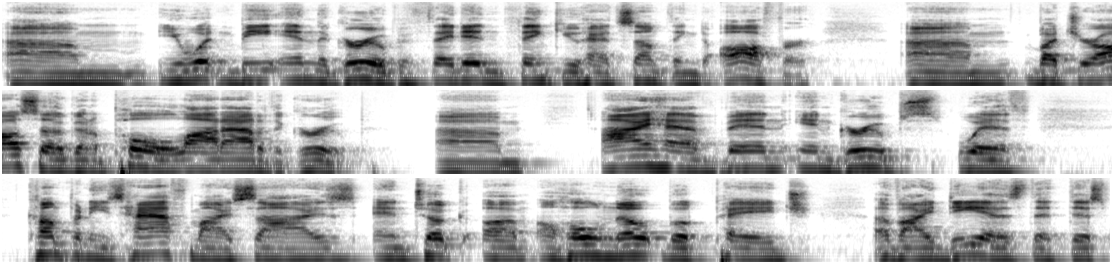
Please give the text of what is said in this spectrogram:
Um, you wouldn't be in the group if they didn't think you had something to offer um, but you're also going to pull a lot out of the group. Um, I have been in groups with companies half my size and took um, a whole notebook page of ideas that this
